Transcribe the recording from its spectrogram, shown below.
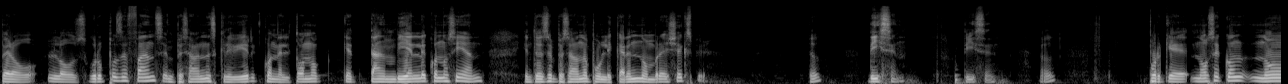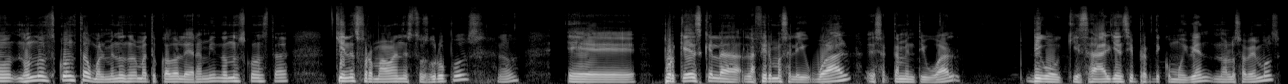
pero los grupos de fans empezaron a escribir con el tono que también le conocían, y entonces empezaron a publicar en nombre de Shakespeare. Dicen, dicen. porque no, se con- no, no nos consta, o al menos no me ha tocado leer a mí, no nos consta quiénes formaban estos grupos, ¿no? Eh, ¿Por qué es que la, la firma sale igual, exactamente igual? Digo, quizá alguien sí practicó muy bien, no lo sabemos.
